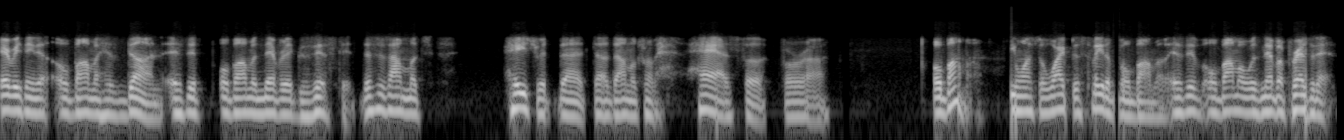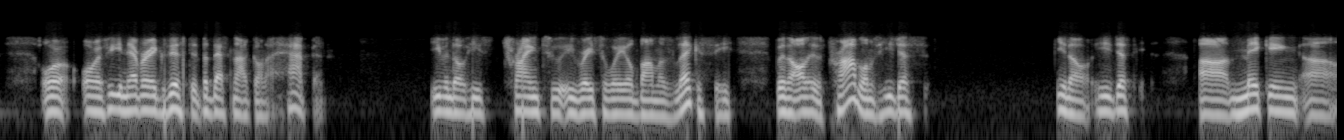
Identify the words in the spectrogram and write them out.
everything that Obama has done as if Obama never existed. This is how much hatred that uh, Donald Trump has for for uh, Obama. He wants to wipe the slate of Obama as if Obama was never president, or or if he never existed. But that's not going to happen. Even though he's trying to erase away Obama's legacy with all his problems, he just, you know, he just uh, making uh,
